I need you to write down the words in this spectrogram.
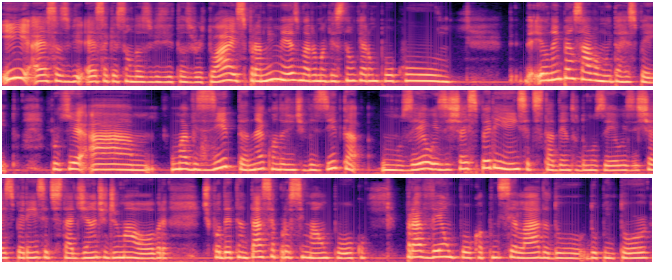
E essas, essa questão das visitas virtuais, para mim mesmo, era uma questão que era um pouco. Eu nem pensava muito a respeito, porque a, uma visita, né, quando a gente visita um museu, existe a experiência de estar dentro do museu, existe a experiência de estar diante de uma obra, de poder tentar se aproximar um pouco, para ver um pouco a pincelada do, do pintor,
